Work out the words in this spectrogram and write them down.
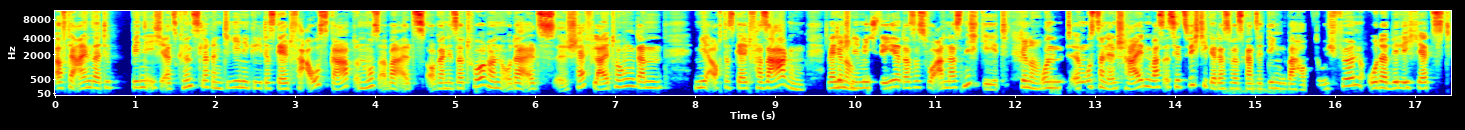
auf der einen Seite bin ich als Künstlerin diejenige, die das Geld verausgabt und muss aber als Organisatorin oder als äh, Chefleitung dann mir auch das Geld versagen, wenn genau. ich nämlich sehe, dass es woanders nicht geht. Genau. Und äh, muss dann entscheiden, was ist jetzt wichtiger, dass wir das ganze Ding überhaupt durchführen oder will ich jetzt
